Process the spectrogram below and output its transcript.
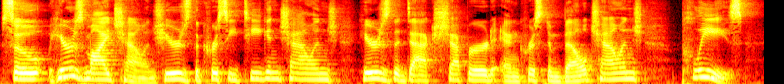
So here's my challenge. Here's the Chrissy Teigen challenge. Here's the Dax Shepard and Kristen Bell challenge. Please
